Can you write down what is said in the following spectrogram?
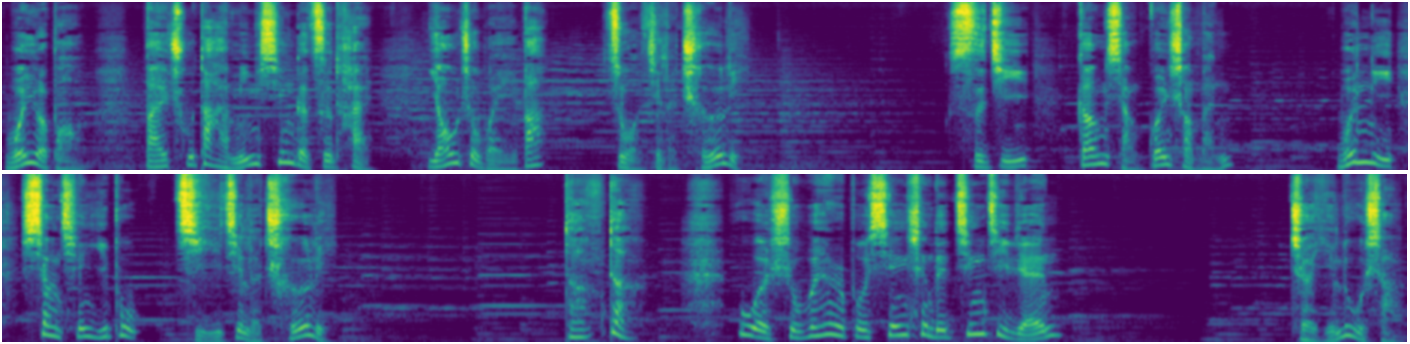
威尔伯摆出大明星的姿态，摇着尾巴。坐进了车里。司机刚想关上门，温妮向前一步，挤进了车里。等等，我是威尔伯先生的经纪人。这一路上，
